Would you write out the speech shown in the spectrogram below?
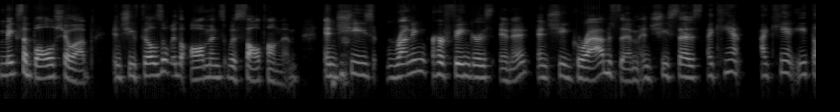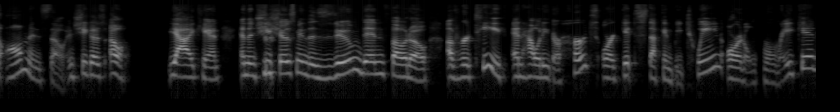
makes a bowl show up and she fills it with the almonds with salt on them. And mm-hmm. she's running her fingers in it and she grabs them and she says, I can't, I can't eat the almonds though. And she goes, Oh, yeah, I can. And then she shows me the zoomed in photo of her teeth and how it either hurts or it gets stuck in between or it'll break it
